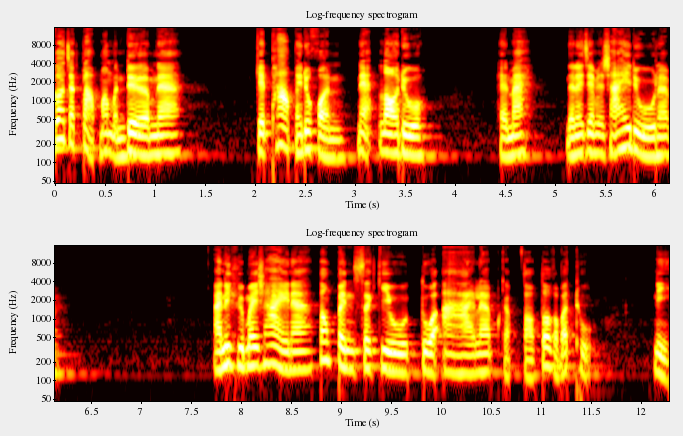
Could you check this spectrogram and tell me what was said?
ก็จะกลับมาเหมือนเดิมนะเก็ตภาพไหมทุกคนเนี่ยรอดูเห็นไหมเดี๋ยวนายเจมจะใช้ให้ดูนะครับอันนี้คือไม่ใช่นะ ต้องเป็นสกิลตัว R แล้วกับตอบโต้กับวัตถุนี่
